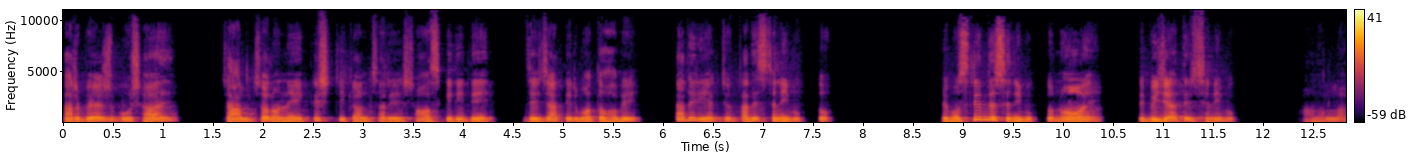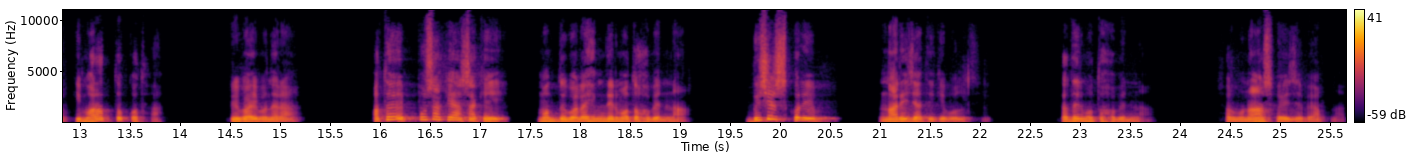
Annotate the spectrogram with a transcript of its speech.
তার বেশভূষায় চাল চলনে কৃষ্টি কালচারে, সংস্কৃতিতে যে জাতির মতো হবে তাদেরই একজন, তাদের শ্রেণীভুক্ত। সে মুসলিমদের শ্রেণীভুক্ত নয়, সে বিজাতির শ্রেণীভুক্ত। হান আল্লাহ কি মারাত্মক কথা। প্রিয় ভাই বোনেরা অতএব পোশাকে আশাকে মকদুব আলাহিমদের মতো হবেন না। বিশেষ করে নারী জাতিকে বলছি, তাদের মতো হবেন না। সর্বনাশ হয়ে যাবে আপনার।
